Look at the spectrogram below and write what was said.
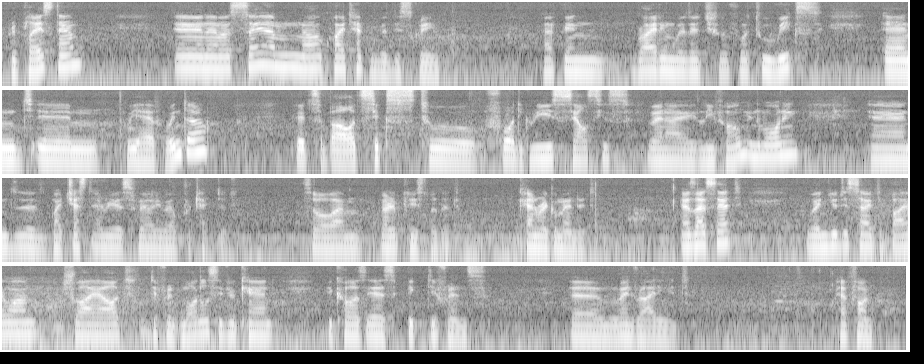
replace them. And I must say I'm now quite happy with this screen. I've been riding with it for two weeks and um, we have winter. It's about 6 to 4 degrees Celsius when I leave home in the morning and uh, my chest area is very well protected. So I'm very pleased with it. Can recommend it as I said, when you decide to buy one, try out different models if you can, because there's a big difference um, when riding it. Have fun.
